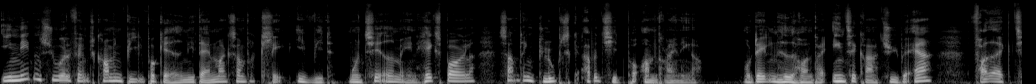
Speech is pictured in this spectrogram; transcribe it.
i 1997 kom en bil på gaden i Danmark, som var klædt i hvidt, monteret med en hækspoiler samt en glupsk appetit på omdrejninger. Modellen hed Honda Integra Type R. Frederik T.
